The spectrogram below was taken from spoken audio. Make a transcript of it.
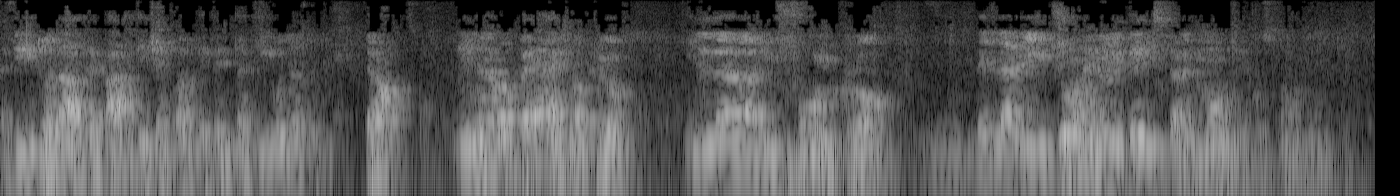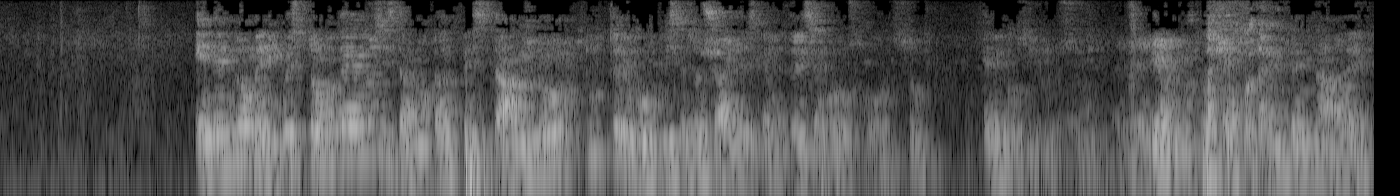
addirittura da altre parti c'è qualche tentativo di altro... però l'Unione Europea è proprio il, il fulcro della religione neoliberista nel mondo in questo momento e nel nome di questo modello si stanno calpestando tutte le conquiste sociali del, del secolo scorso e le costituzioni. Arriviamo in un processo trentennale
